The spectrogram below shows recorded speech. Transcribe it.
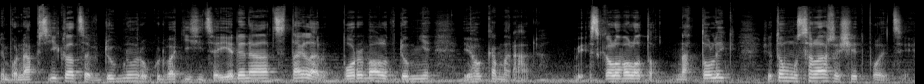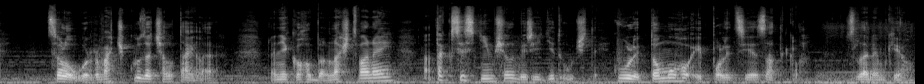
Nebo například se v dubnu roku 2011 Tyler porval v domě jeho kamaráda. Vyeskalovalo to natolik, že to musela řešit policie. Celou rvačku začal Tyler. Na někoho byl naštvaný a tak si s ním šel vyřídit účty. Kvůli tomu ho i policie zatkla. Vzhledem k jeho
